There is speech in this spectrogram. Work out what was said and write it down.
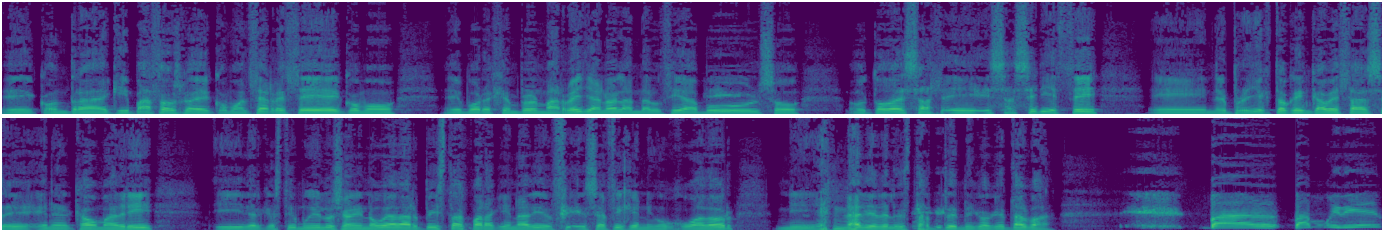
eh, contra equipazos eh, como el CRC, como eh, por ejemplo el Marbella, ¿no? El Andalucía Bulls o, o toda esa, eh, esa serie C en el proyecto que encabezas en el CAO Madrid y del que estoy muy ilusionado y no voy a dar pistas para que nadie se fije en ningún jugador ni en nadie del staff técnico. ¿Qué tal va? Va, va muy bien,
